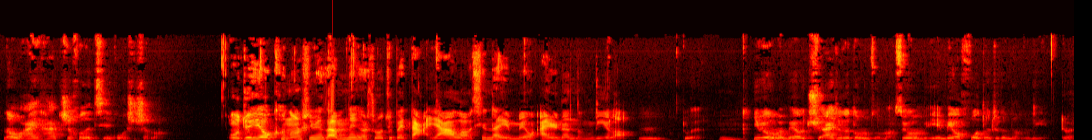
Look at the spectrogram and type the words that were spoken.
那我爱他之后的结果是什么？我觉得也有可能是因为咱们那个时候就被打压了，现在也没有爱人的能力了。嗯，对，嗯，因为我们没有去爱这个动作嘛，所以我们也没有获得这个能力。对，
